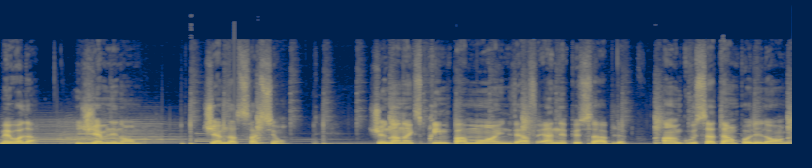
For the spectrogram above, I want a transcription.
Mais voilà, j'aime les nombres, j'aime l'abstraction. Je n'en exprime pas moins une verve inépuisable, un goût satin pour les langues,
